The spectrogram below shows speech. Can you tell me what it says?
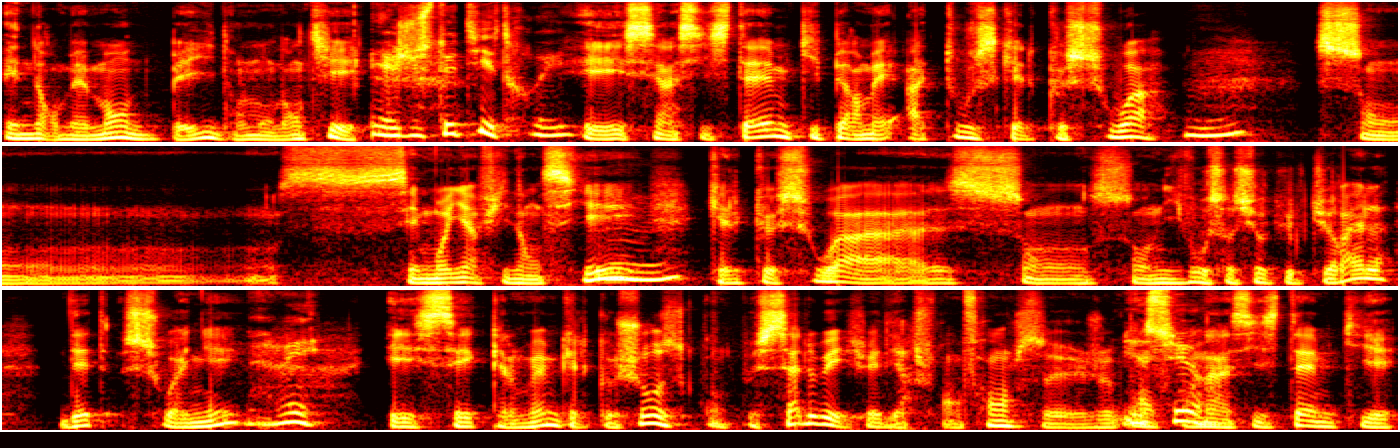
énormément de pays dans le monde entier. Et à juste titre, oui. Et c'est un système qui permet à tous, quel que soit mhm. Son, ses moyens financiers, mhm. quel que soit son, son niveau socioculturel, d'être soigné. Ben oui. Et c'est quand même quelque chose qu'on peut saluer. Je vais dire, en France, je pense qu'on a un système qui est,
